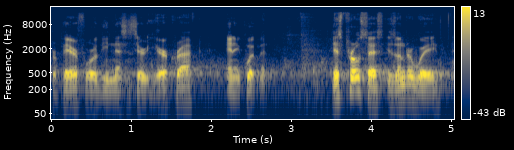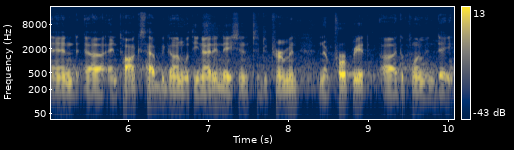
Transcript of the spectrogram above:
prepare for the necessary aircraft and equipment. This process is underway, and, uh, and talks have begun with the United Nations to determine an appropriate uh, deployment date.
